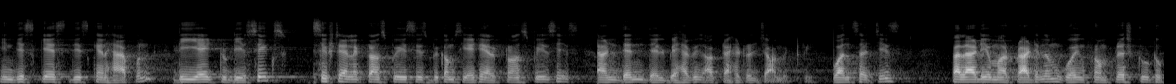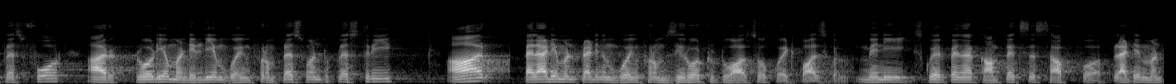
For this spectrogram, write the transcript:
in this case this can happen D8 to D6 16 electron species becomes 18 electron species and then they will be having octahedral geometry. One such is palladium or platinum going from plus 2 to plus 4 or rhodium and iridium going from plus 1 to plus 3 or palladium and platinum going from 0 to 2 also quite possible. Many square planar complexes of uh, platinum and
